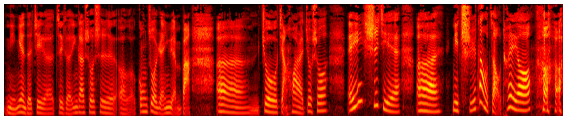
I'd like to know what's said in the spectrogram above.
里面的这个这个应该说是呃工作人员吧，呃，就讲话了，就说：“哎，师姐，呃。”你迟到早退哦，哈 哈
